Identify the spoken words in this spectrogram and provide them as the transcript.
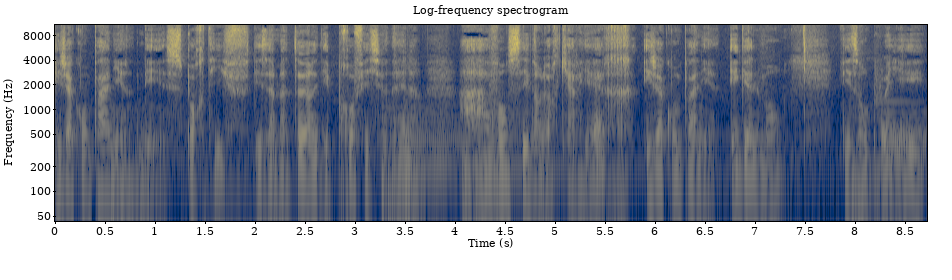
et j'accompagne des sportifs, des amateurs et des professionnels à avancer dans leur carrière et j'accompagne également des employés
